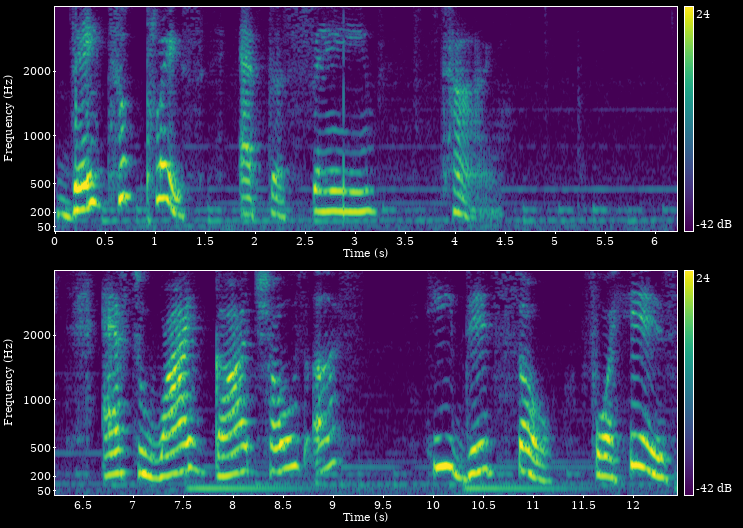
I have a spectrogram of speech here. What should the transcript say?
They took place at the same time. As to why God chose us, He did so for His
